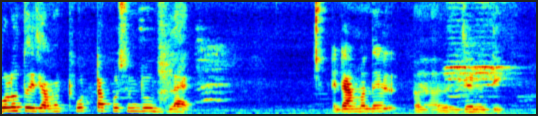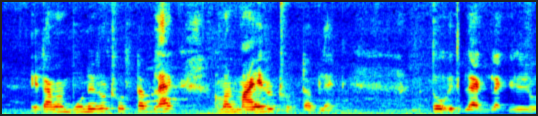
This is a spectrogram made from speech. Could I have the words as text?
বলো তো এই যে আমার ঠোঁটটা প্রচণ্ড ব্ল্যাক এটা আমাদের জেনেটিক এটা আমার বোনেরও ঠোঁটটা ব্ল্যাক আমার মায়েরও ঠোঁটটা ব্ল্যাক তো এটা ব্ল্যাক ব্ল্যাক এগুলো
